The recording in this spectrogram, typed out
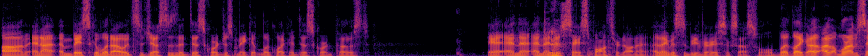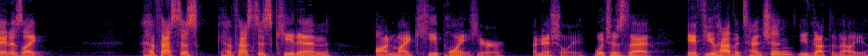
Um, and, I, and basically, what I would suggest is that Discord just make it look like a Discord post, and and then, and then just say sponsored on it. I think this would be very successful. But like, I, I, what I'm saying is like, Hephaestus Hephaestus keyed in on my key point here initially, which is that if you have attention, you've got the value.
